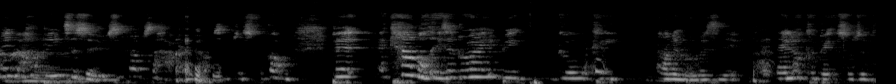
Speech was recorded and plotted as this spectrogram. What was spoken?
Maybe I have been to zoos, perhaps I have, perhaps I've just forgotten. But a camel is a great big, gawky animal, isn't it? They look a bit sort of,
